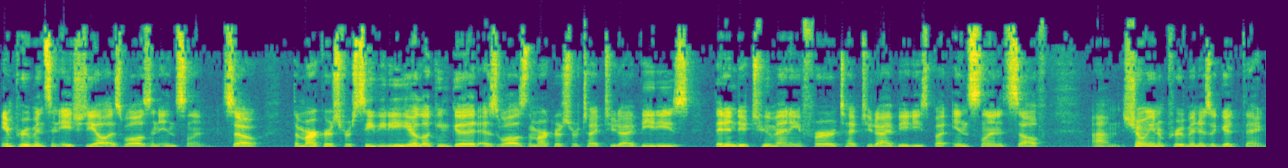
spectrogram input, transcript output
Improvements in HDL as well as in insulin. So the markers for CVD are looking good, as well as the markers for type 2 diabetes. They didn't do too many for type 2 diabetes, but insulin itself um, showing an improvement is a good thing.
